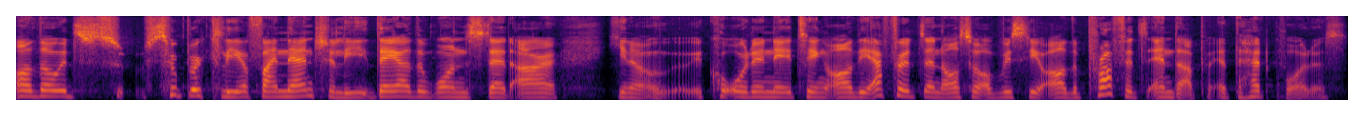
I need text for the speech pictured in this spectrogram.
Although it's super clear financially, they are the ones that are, you know, coordinating all the efforts, and also obviously all the profits end up at the headquarters.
